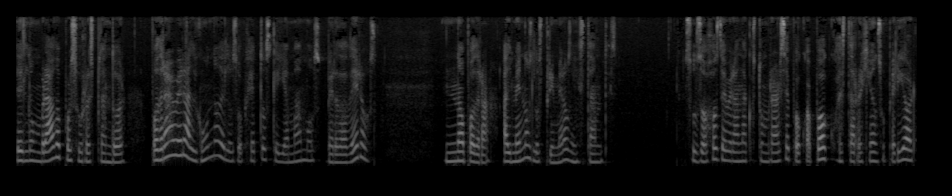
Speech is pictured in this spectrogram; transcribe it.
deslumbrado por su resplandor, podrá ver alguno de los objetos que llamamos verdaderos. No podrá, al menos los primeros instantes. Sus ojos deberán acostumbrarse poco a poco a esta región superior.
